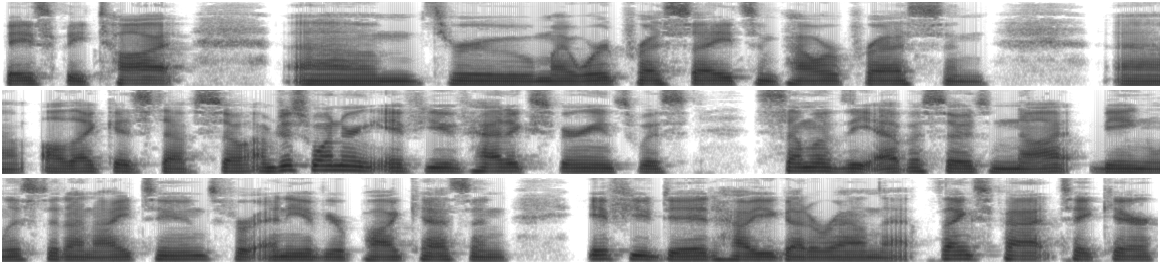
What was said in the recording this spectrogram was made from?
basically taught um, through my WordPress sites and PowerPress and uh, all that good stuff. So I'm just wondering if you've had experience with some of the episodes not being listed on iTunes for any of your podcasts, and if you did, how you got around that. Thanks, Pat. Take care.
